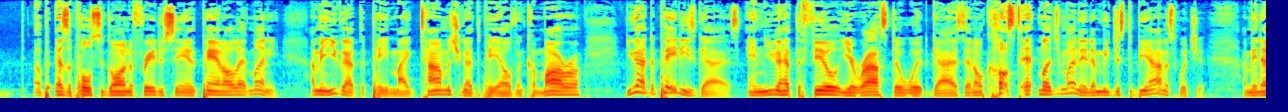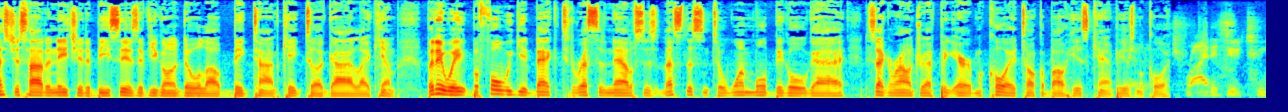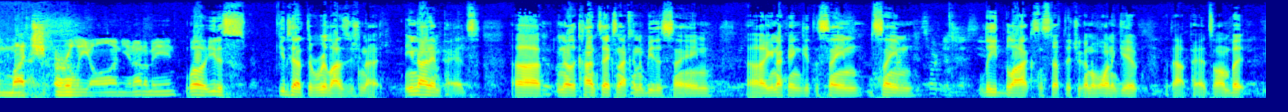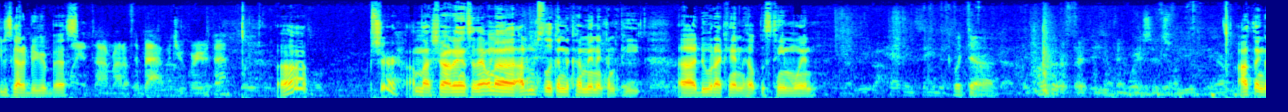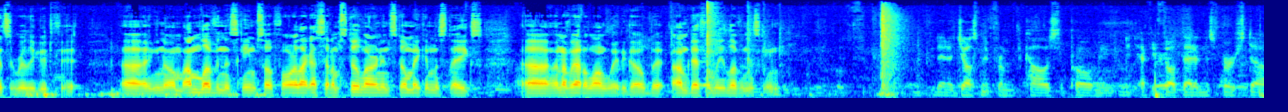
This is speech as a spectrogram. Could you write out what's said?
as opposed to going to free agency and paying all that money. I mean, you got to have to pay Mike Thomas, you got to pay Alvin Kamara, you got to pay these guys, and you gonna have to fill your roster with guys that don't cost that much money. I mean, just to be honest with you, I mean that's just how the nature of the beast is. If you're going to dole out big time cake to a guy like him, but anyway, before we get back to the rest of the analysis, let's listen to one more big old guy, the second round draft pick Erik McCoy, talk about his camp. Here's McCoy. Try to do too much early on. You know what I mean? Well, you just you just have to realize that you're not you're not in pads. Uh, you know the contact's not going to be the same. Uh, you're not going to get the same same lead blocks and stuff that you're going to want to get without pads on. But you just got to do your best. Time right off the bat. Would you agree with that? Uh, sure. I'm not sure how to answer that one. Uh, I'm just looking to come in and compete, uh, do what I can to help this team win. With the I think it's a really good fit. Uh, you know, I'm, I'm, loving the scheme so far. Like I said, I'm still learning, still making mistakes, uh, and I've got a long way to go. But I'm definitely loving the scheme. Then adjustment from college to pro. I mean, have you felt that in this first uh,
